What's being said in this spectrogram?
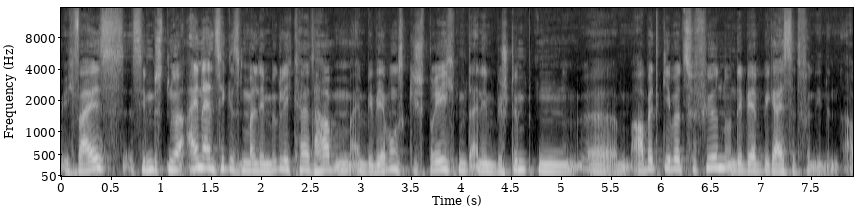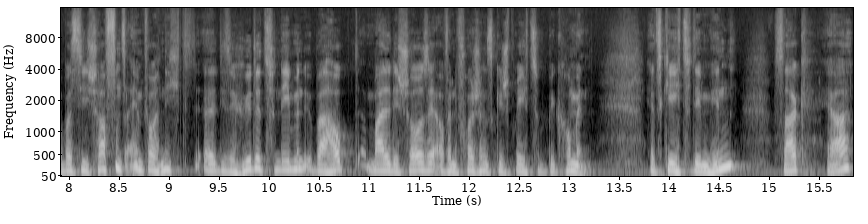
ich weiß, Sie müssten nur ein einziges Mal die Möglichkeit haben, ein Bewerbungsgespräch mit einem bestimmten äh, Arbeitgeber zu führen und die werden begeistert von Ihnen. Aber Sie schaffen es einfach nicht, äh, diese Hürde zu nehmen, überhaupt mal die Chance auf ein Forschungsgespräch zu bekommen. Jetzt gehe ich zu dem hin, sag, ja,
